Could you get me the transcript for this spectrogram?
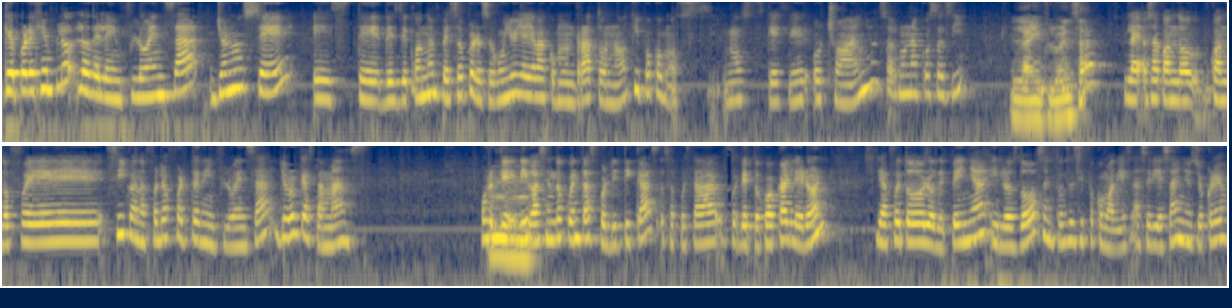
Que por ejemplo, lo de la influenza, yo no sé este, desde cuándo empezó, pero según yo ya lleva como un rato, ¿no? Tipo como unos, ¿qué? ¿Ocho años? ¿Alguna cosa así? ¿La influenza? O sea, cuando, cuando fue, sí, cuando fue lo fuerte de influenza, yo creo que hasta más. Porque, mm. digo, haciendo cuentas políticas, o sea, pues estaba, le tocó a Calderón ya fue todo lo de Peña y los dos, entonces sí fue como hace 10 años, yo creo.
